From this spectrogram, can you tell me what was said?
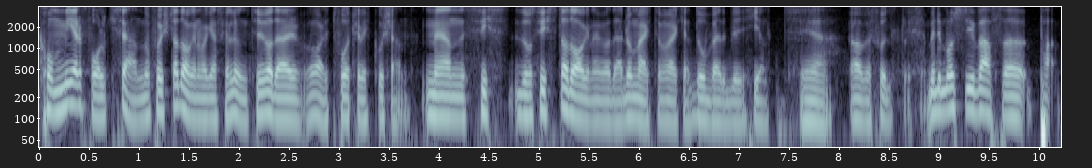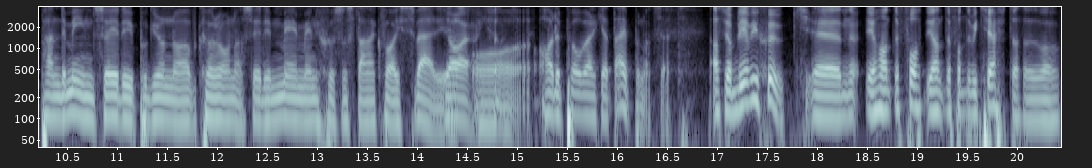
det kom mer folk sen. De första dagarna var ganska lugnt. Vi var där, vad var det, två, tre veckor sedan. Men sist, de sista dagarna vi var där, då märkte man verkligen att då började det bli helt Ja. överfullt liksom. Men det måste ju vara för pa- pandemin så är det ju på grund av corona så är det mer människor som stannar kvar i Sverige Ja, ja, och Har det påverkat dig på något sätt? Alltså jag blev ju sjuk, eh, jag, har inte fått, jag har inte fått det bekräftat att det var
